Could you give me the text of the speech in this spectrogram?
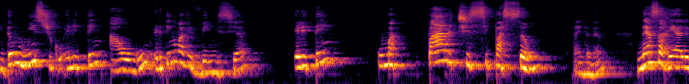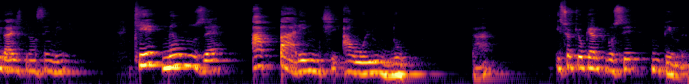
Então o místico ele tem algo, ele tem uma vivência, ele tem uma participação, tá entendendo? Nessa realidade transcendente que não nos é aparente a olho nu, tá? Isso é que eu quero que você entenda.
